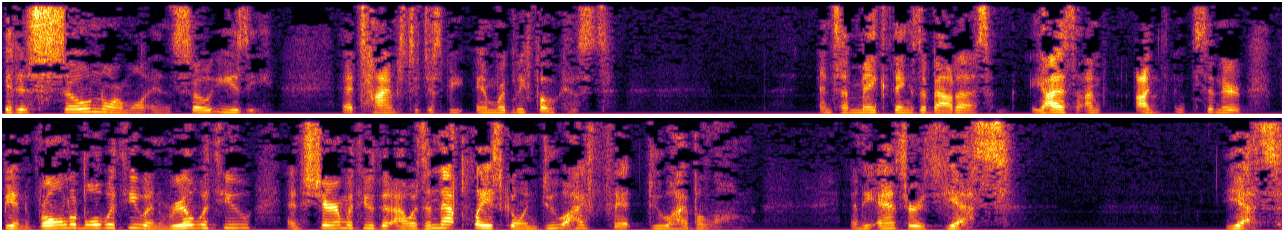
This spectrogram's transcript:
It is so normal and so easy at times to just be inwardly focused and to make things about us. Guys, I'm, I'm sitting there being vulnerable with you and real with you and sharing with you that I was in that place going, do I fit? Do I belong? And the answer is yes. Yes.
